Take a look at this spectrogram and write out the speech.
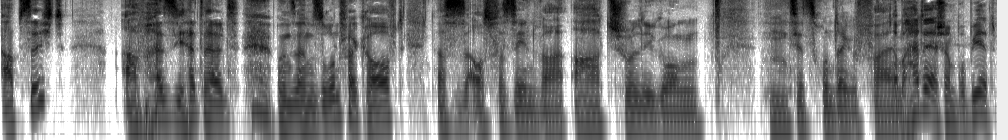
Absicht, aber sie hat halt unserem Sohn verkauft, dass es aus Versehen war. Ah, Entschuldigung, Hm, ist jetzt runtergefallen. Aber hat er schon probiert?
